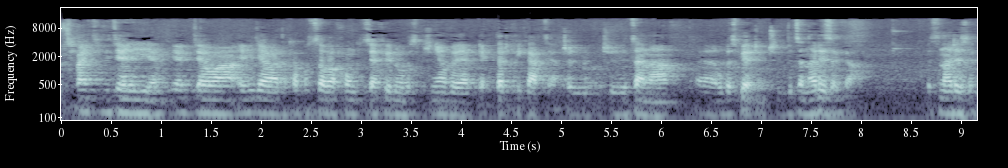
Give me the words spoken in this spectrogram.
Żebyście Państwo wiedzieli, jak, jak, działa, jak działa taka podstawowa funkcja firmy ubezpieczeniowej, jak, jak taryfikacja, czyli, czyli wycena e, ubezpieczeń, czyli wycena ryzyka. Wycena ryzyk.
